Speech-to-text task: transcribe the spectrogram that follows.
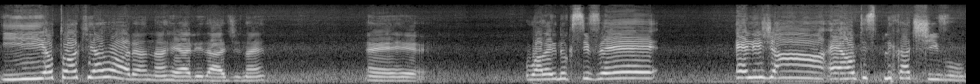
E eu tô aqui agora, na realidade, né? É, o Além do que se vê, ele já é autoexplicativo,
